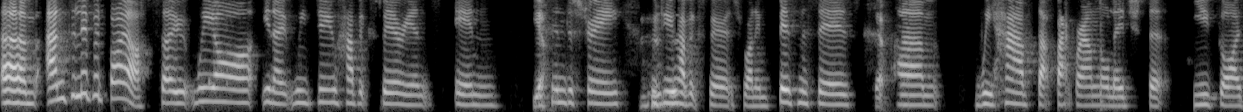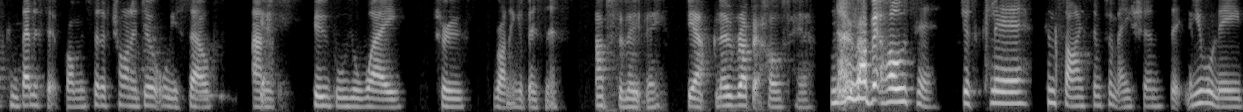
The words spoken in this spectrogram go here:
um and delivered by us. So we are you know we do have experience in yep. this industry. Mm-hmm. we do have experience running businesses. Yep. um we have that background knowledge that you guys can benefit from instead of trying to do it all yourself and yes. google your way through running a business. Absolutely. Yeah no rabbit holes here. No rabbit holes here just clear, concise information that yes. you will need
